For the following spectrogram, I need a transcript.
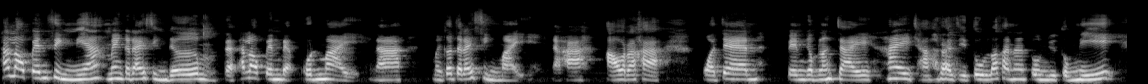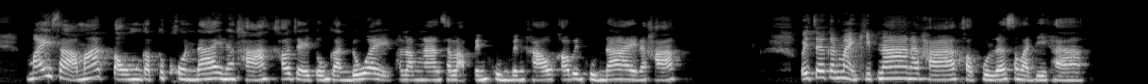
ถ้าเราเป็นสิ่งเนี้ยแม่งก็ได้สิ่งเดิม แต่ถ้าเราเป็นแบบคนใหม่นะมันก็จะได้สิ่งใหม่นะคะ เอาละค่ะหมอแจนเป็นกำลังใจให้ชาวราศีตุลและคณะตุลอยู่ตรงนี้ ไม่สามารถตรงกับทุกคนได้นะคะ เข้าใจตรงกันด้วยพลังงานสลับเป็นคุณเป็นเขาเขาเป็นคุณได้นะคะ ไว้เจอกันใหม่คลิปหน้านะคะ ขอบคุณและสวัสดีค่ะ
